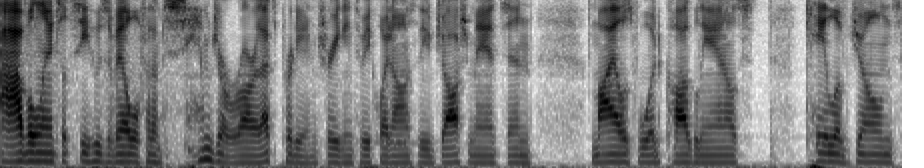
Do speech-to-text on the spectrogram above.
Avalanche. Let's see who's available for them. Sam Girard. That's pretty intriguing, to be quite honest with you. Josh Manson, Miles Wood, Cogliano, Caleb Jones.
